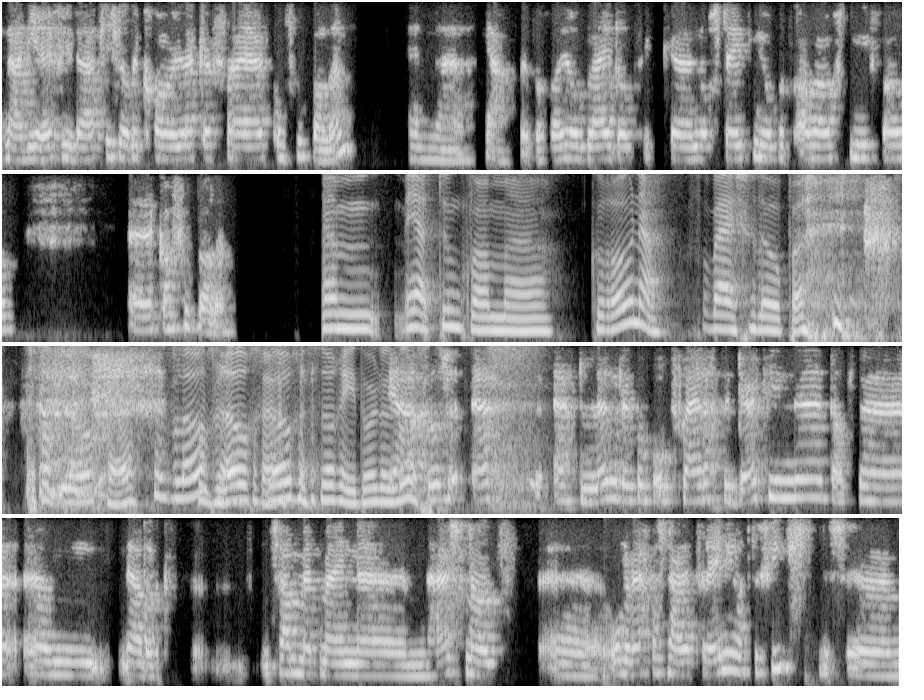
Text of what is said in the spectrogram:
Na die revalidatie dat ik gewoon weer lekker vrijuit kon voetballen. En ja, ik ben toch wel heel blij dat ik nog steeds nu op het allerhoogste niveau kan voetballen. Ehm, ja, toen kwam corona voorbij gelopen. Gevlogen. Gevlogen, Gevlogen. gevlogen, sorry, door de Ja, lucht. het was echt, echt letterlijk op, op vrijdag de 13e dat we ehm, ja, dat ik samen met mijn ehm, huisgenoot eh, onderweg was naar de training op de fiets. Dus ehm,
